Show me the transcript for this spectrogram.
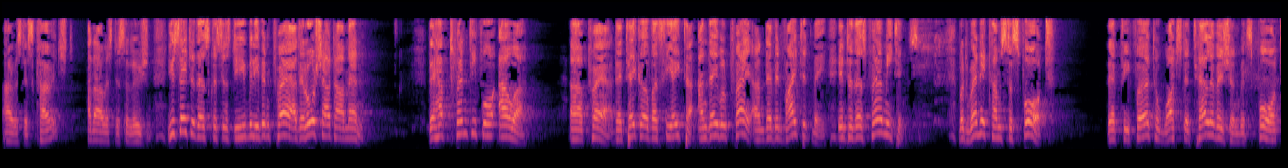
I was discouraged and I was disillusioned. You say to those Christians, do you believe in prayer? They'll all shout amen. They have 24 hour uh, prayer. They take over theater and they will pray and they've invited me into those prayer meetings. But when it comes to sport, they prefer to watch the television with sport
